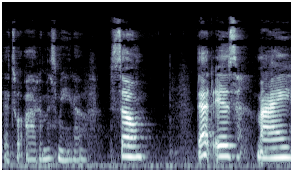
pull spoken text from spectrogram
That's what autumn is made of. So that is my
